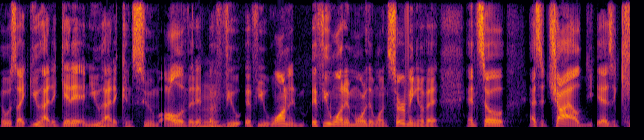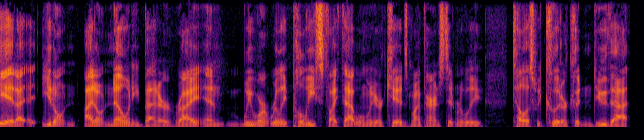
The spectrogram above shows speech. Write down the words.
it was like you had to get it and you had to consume all of it mm-hmm. if you if you wanted if you wanted more than one serving of it. And so as a child, as a kid, I, you don't I don't know any better, right? And we weren't really policed like that when we were kids. My parents didn't really tell us we could or couldn't do that.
